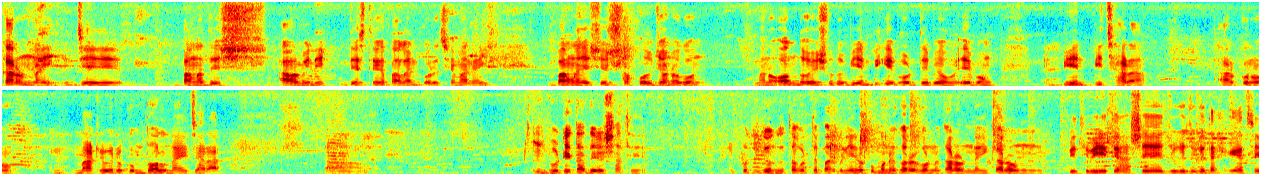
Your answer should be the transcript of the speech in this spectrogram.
কারণ নাই যে বাংলাদেশ আওয়ামী লীগ দেশ থেকে পালন করেছে মানেই বাংলাদেশের সকল জনগণ মানে অন্ধ হয়ে শুধু বিএনপিকে ভোট দেবে এবং বিএনপি ছাড়া আর কোনো মাঠে ওই রকম দল নাই যারা ভোটে তাদের সাথে প্রতিদ্বন্দ্বিতা করতে পারবেন, এরকম মনে করার কোনো কারণ নেই। কারণ পৃথিবীর ইতিহাসে যুগে যুগে দেখা গেছে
